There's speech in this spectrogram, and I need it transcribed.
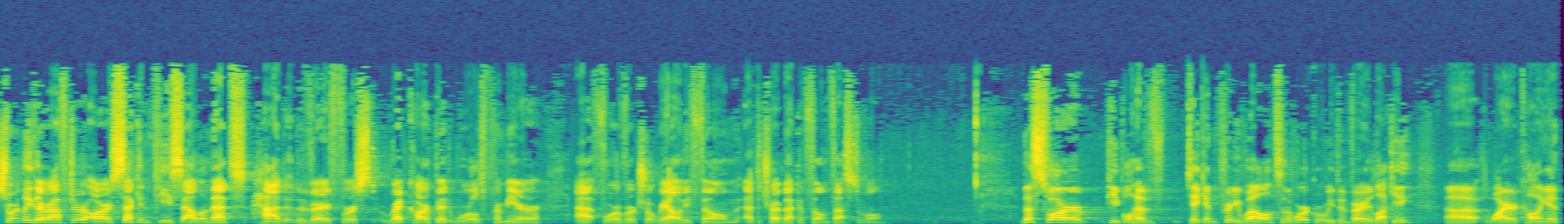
Shortly thereafter, our second piece, Allumette, had the very first red carpet world premiere at, for a virtual reality film at the Tribeca Film Festival. Thus far, people have taken pretty well to the work, or we've been very lucky. Uh, Wired calling it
